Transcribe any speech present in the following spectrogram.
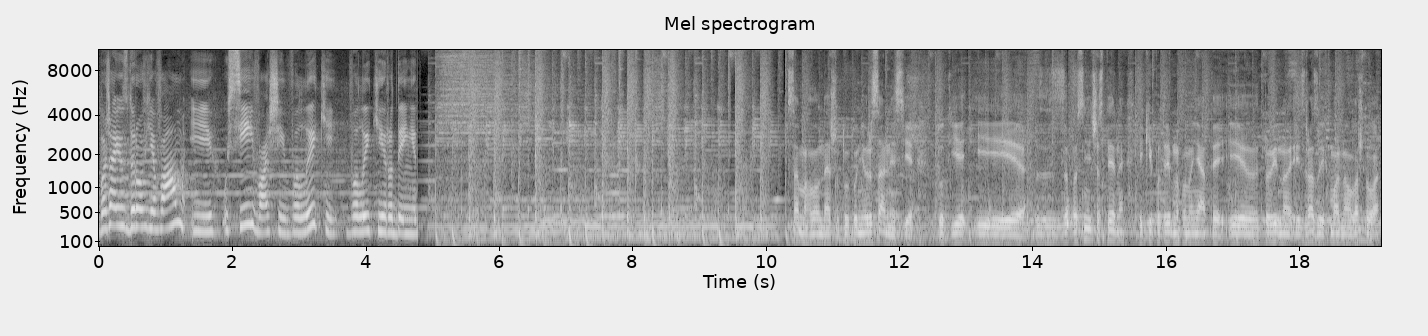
Бажаю здоров'я вам і усій вашій великій, великій родині. Саме головне, що тут універсальність є. Тут є і запасні частини, які потрібно поміняти, і відповідно і зразу їх можна влаштувати.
